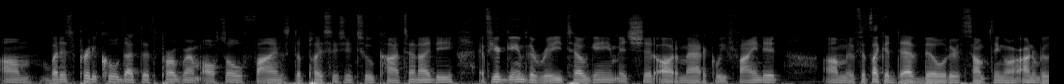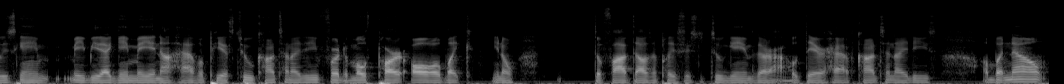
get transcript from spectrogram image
um, but it's pretty cool that this program also finds the PlayStation 2 content ID if your game's a retail game it should automatically find it um, if it's like a dev build or something or unreleased game, maybe that game may not have a PS2 content ID. For the most part, all like you know the 5,000 PlayStation 2 games that are out there have content IDs. Uh, but now,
